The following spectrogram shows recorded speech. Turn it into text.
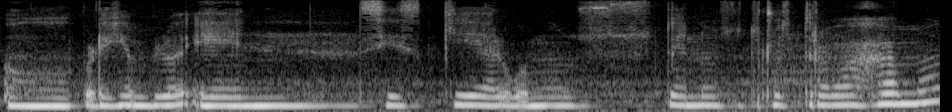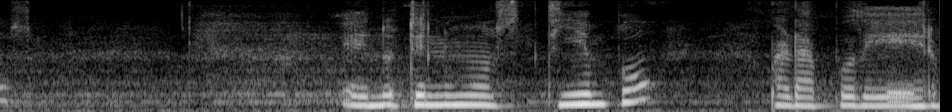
O por ejemplo en si es que algunos de nosotros trabajamos no tenemos tiempo para poder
